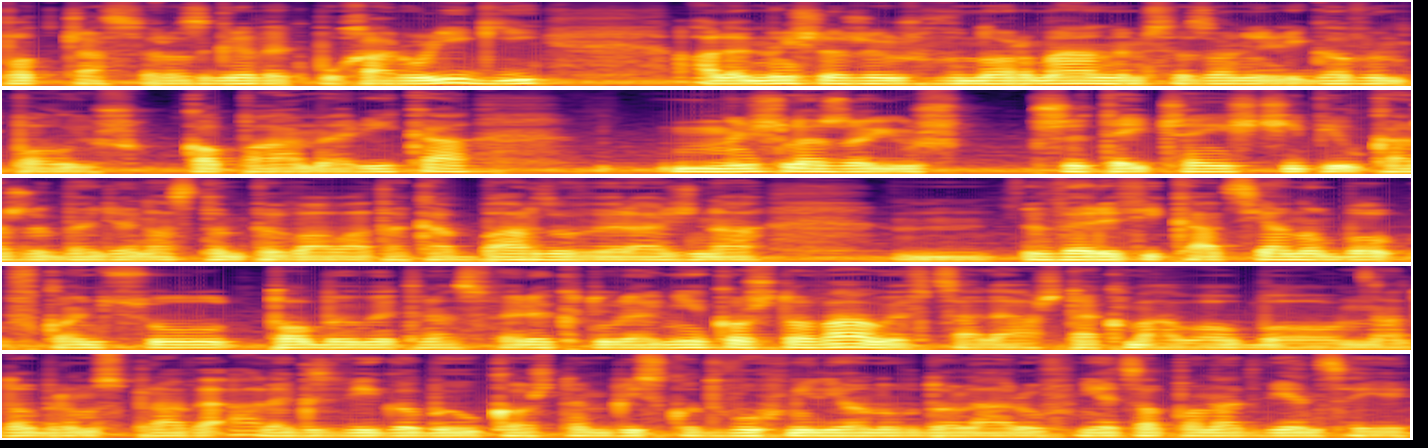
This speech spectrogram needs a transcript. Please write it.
podczas rozgrywek Pucharu Ligi, ale myślę, że już w normalnym sezonie ligowym po już Copa America, myślę, że już przy tej części piłkarzy będzie następowała taka bardzo wyraźna weryfikacja, no bo w końcu to były transfery, które nie kosztowały wcale aż tak mało, bo na dobrą sprawę Alex Vigo był kosztem blisko 2 milionów dolarów, nieco ponad więcej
